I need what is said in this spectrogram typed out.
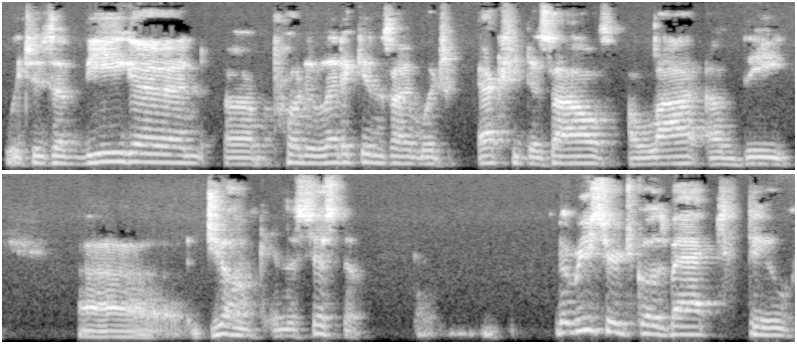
which is a vegan uh, proteolytic enzyme which actually dissolves a lot of the uh, junk in the system. The research goes back to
